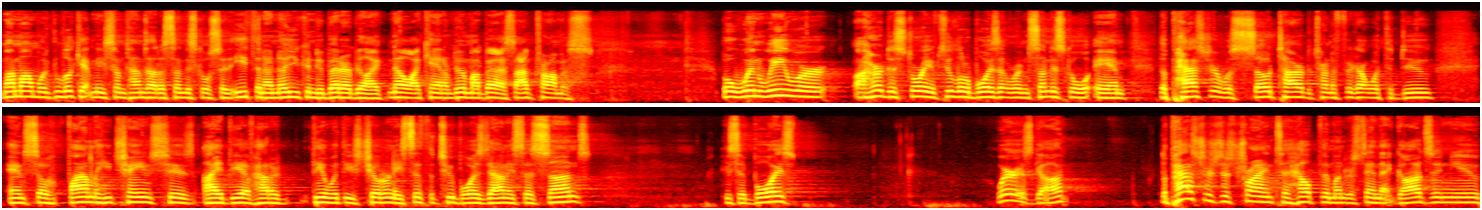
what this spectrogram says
My mom would look at me sometimes out of Sunday school, said, "Ethan, I know you can do better." I'd be like, "No, I can't. I'm doing my best. I promise." But when we were I heard this story of two little boys that were in Sunday school, and the pastor was so tired of trying to figure out what to do. And so finally, he changed his idea of how to deal with these children. He sits the two boys down. He says, Sons, he said, Boys, where is God? The pastor's just trying to help them understand that God's in you.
